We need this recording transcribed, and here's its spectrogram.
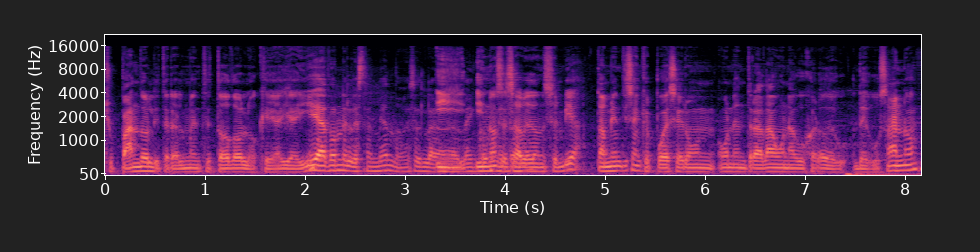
chupando literalmente todo lo que hay ahí. ¿Y a dónde le están viendo? Esa es la, y, la y no se sabe dónde se envía. También dicen que puede ser un, una entrada a un agujero de, de gusano.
